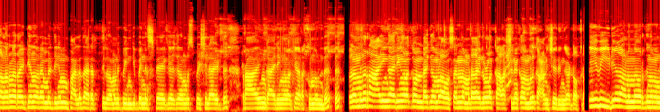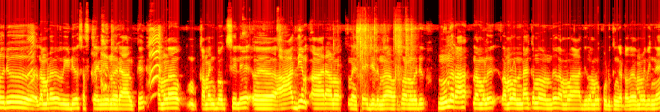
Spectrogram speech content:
കളർ വെറൈറ്റി എന്ന് പറയുമ്പോഴത്തേക്കും പലതരത്തിൽ നമ്മളിപ്പോൾ ഇൻഡിപെൻഡൻസ് ഡേക്കൊക്കെ നമ്മൾ സ്പെഷ്യലായിട്ട് റായും കാര്യങ്ങളൊക്കെ ഇറക്കുന്നുണ്ട്. അപ്പോൾ നമ്മൾ റായും കാര്യങ്ങളൊക്കെ ഉണ്ടാക്കി നമ്മൾ അവസാനം നമ്മുടെ കയ്യിലുള്ള കളക്ഷനൊക്കെ നമ്മൾ കാണിച്ചു തരും കേട്ടോ. ഈ വീഡിയോ കാണുന്നവർക്ക് നമ്മളൊരു നമ്മുടെ വീഡിയോ സബ്സ്ക്രൈബ് ചെയ്യുന്ന ഒരാൾക്ക് നമ്മൾ കമന്റ് ബോക്സിൽ ആദ്യം ആരാണോ മെസ്സേജ് ഇടുന്നത് അവർക്ക് നമ്മളൊരു മൂന്ന് റാ നമ്മൾ നമ്മൾ ഉണ്ടാക്കുന്നതുകൊണ്ട് നമ്മൾ ആദ്യം നമ്മൾ കൊടുക്കും കേട്ടോ. അത് നമ്മൾ പിന്നെ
